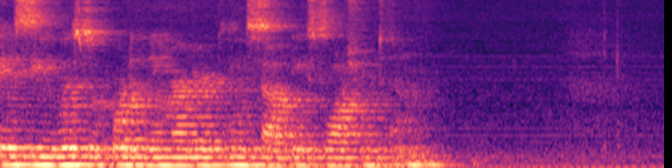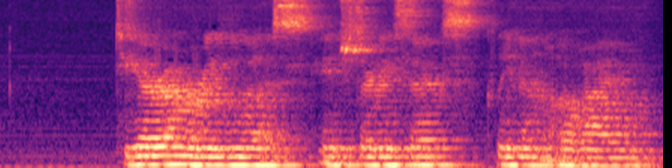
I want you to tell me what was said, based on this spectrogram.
Casey was reportedly murdered in southeast Washington. Tiara Marie Lewis, age 36, Cleveland, Ohio,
